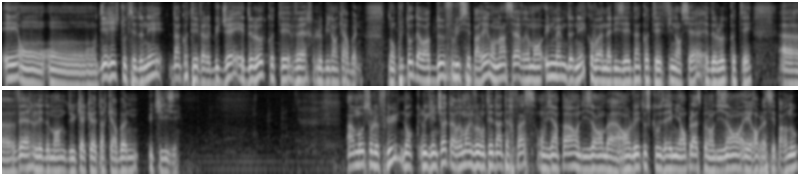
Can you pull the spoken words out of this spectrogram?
et on, on, dirige toutes ces données d'un côté vers le budget et de l'autre côté vers le bilan carbone. Donc plutôt que d'avoir deux flux séparés, on insère vraiment une même donnée qu'on va analyser d'un côté financière et de l'autre côté euh, vers les demandes du calculateur carbone utilisé. Un mot sur le flux. Donc, le Greenshot a vraiment une volonté d'interface. On vient pas en disant, bah, enlevez tout ce que vous avez mis en place pendant 10 ans et remplacez par nous.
